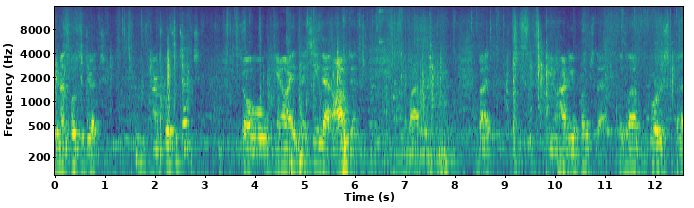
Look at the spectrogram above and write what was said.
you're not supposed to judge. You're not supposed to judge. So, you know, I, I see that often, you know, in the Bible. But, you know, how do you approach that? With love, of course, but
